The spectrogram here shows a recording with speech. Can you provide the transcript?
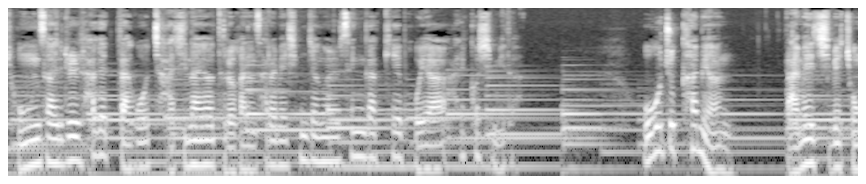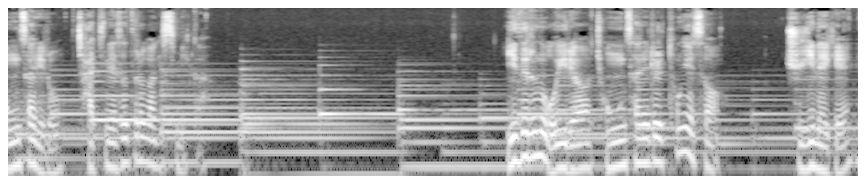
종살이를 하겠다고 자진하여 들어가는 사람의 심정을 생각해 보아야 할 것입니다. 오죽하면 남의 집에 종살이로 자진해서 들어가겠습니까? 이들은 오히려 종살이를 통해서 주인에게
